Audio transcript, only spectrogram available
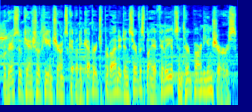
Progressive Casualty Insurance Company coverage provided in service by affiliates and third party insurers.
